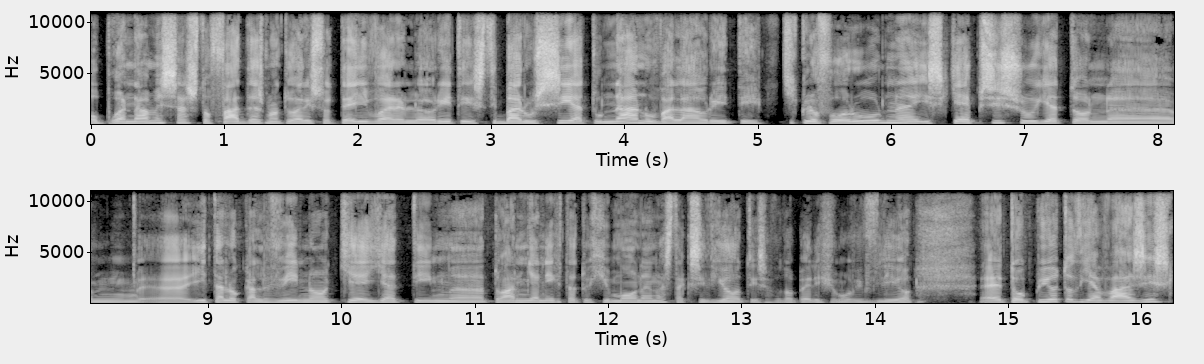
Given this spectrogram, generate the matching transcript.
όπου ανάμεσα στο φάντασμα του Αριστοτέλη Βαρελαιορίτη στην παρουσία του Νάνου Βαλαωρίτη κυκλοφορούν ε, οι σκέψεις σου για τον ε, ε, Ήταλο Καλβίνο και για την, ε, το «Αν μια νύχτα του χειμώνα ένας ταξιδιώτης» αυτό το περίφημο βιβλίο ε, το οποίο το διαβάζεις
